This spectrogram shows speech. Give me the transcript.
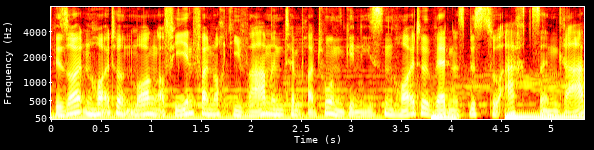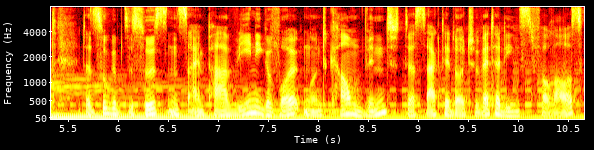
Wir sollten heute und morgen auf jeden Fall noch die warmen Temperaturen genießen. Heute werden es bis zu 18 Grad. Dazu gibt es höchstens ein paar wenige Wolken und kaum Wind. Das sagt der Deutsche Wetterdienst voraus.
